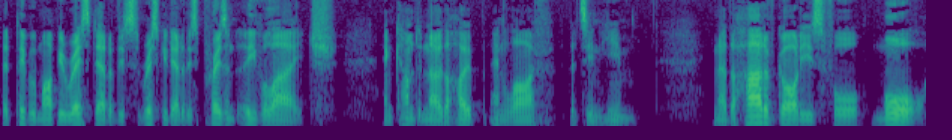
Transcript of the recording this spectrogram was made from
that people might be rescued out of this, rescued out of this present evil age and come to know the hope and life that's in Him. You know, the heart of God is for more,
